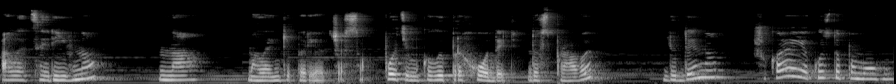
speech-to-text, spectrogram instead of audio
але це рівно на маленький період часу. Потім, коли приходить до справи, людина шукає якусь допомогу,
